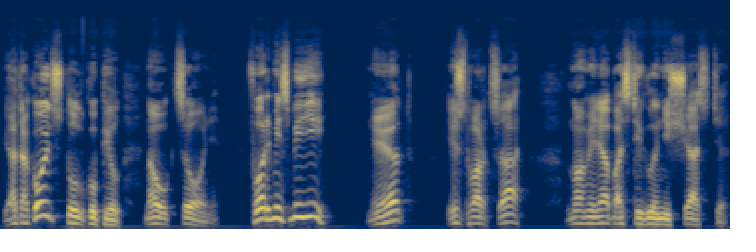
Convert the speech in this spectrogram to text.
Я такой стул купил на аукционе. В форме змеи? Нет, из дворца. Но меня постигло несчастье.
